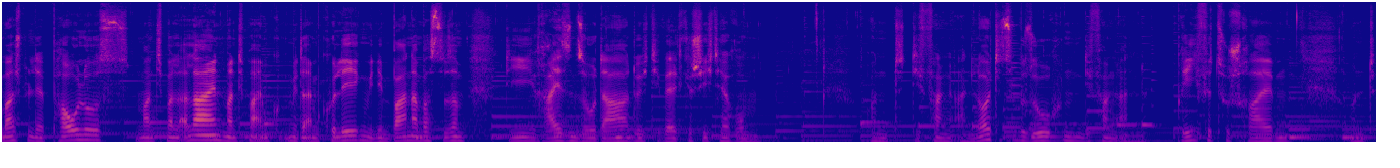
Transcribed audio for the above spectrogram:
Beispiel der Paulus, manchmal allein, manchmal mit einem Kollegen wie dem Barnabas zusammen, die reisen so da durch die Weltgeschichte herum. Und die fangen an, Leute zu besuchen, die fangen an, Briefe zu schreiben. Und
